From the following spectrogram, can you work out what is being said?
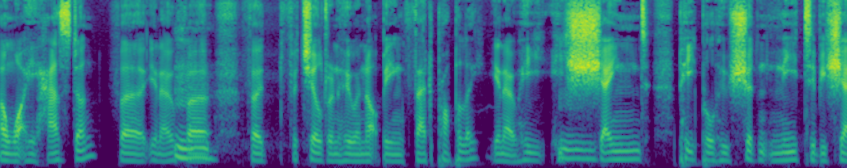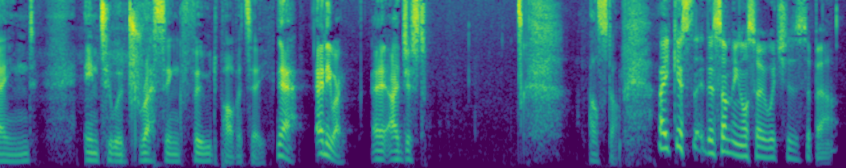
and what he has done for you know mm. for for for children who are not being fed properly. You know, he he mm. shamed people who shouldn't need to be shamed into addressing food poverty. Yeah. Anyway, I, I just I'll stop. I guess there's something also which is about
